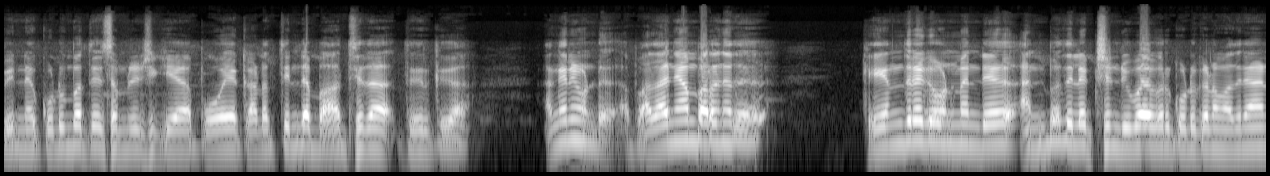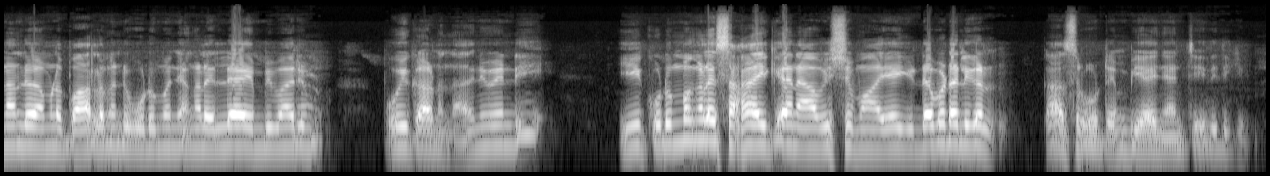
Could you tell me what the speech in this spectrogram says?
പിന്നെ കുടുംബത്തെ സംരക്ഷിക്കുക പോയ കടത്തിന്റെ ബാധ്യത തീർക്കുക. അങ്ങനെയുണ്ട്. അപ്പോൾ അതാ ഞാൻ പറഞ്ഞത്. കേന്ദ്ര ഗവൺമെന്റ് അൻപത് ലക്ഷം രൂപ ഇവർ കൊടുക്കണം. അതിനാണല്ലോ നമ്മൾ പാർലമെന്റ് കൂടുമ്പോൾ ഞങ്ങൾ എല്ലാ എം പിമാരും പോയി കാണുന്നത്. അതിനുവേണ്ടി ഈ കുടുംബങ്ങളെ സഹായിക്കാൻ ആവശ്യമായ ഇടപെടലുകൾ കാസർഗോഡ് എം പിയായി ഞാൻ ചെയ്തിരിക്കും.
